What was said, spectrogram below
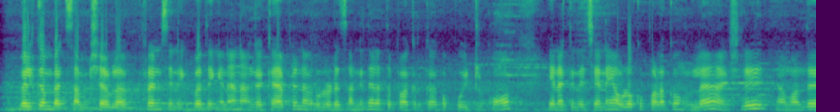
வெல்கம் பேக் சமிஷா ஃப்ரெண்ட்ஸ் இன்றைக்கி பார்த்தீங்கன்னா நாங்கள் கேப்டன் அவர்களோட சன்னிதானத்தை பார்க்குறதுக்காக போயிட்டுருக்கோம். எனக்கு இந்த சென்னை அவ்வளோக்கு பழக்கம் இல்லை. ஆக்சுவலி நான் வந்து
